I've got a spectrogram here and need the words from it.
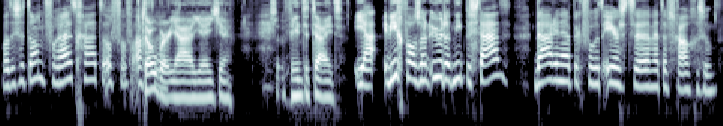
wat is het dan? Vooruit gaat of, of? Oktober, ja, jeetje. Wintertijd. Ja, in ieder geval zo'n uur dat niet bestaat. Daarin heb ik voor het eerst eh, met een vrouw gezoend.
